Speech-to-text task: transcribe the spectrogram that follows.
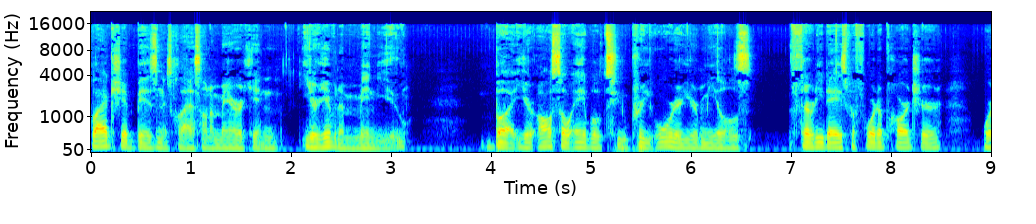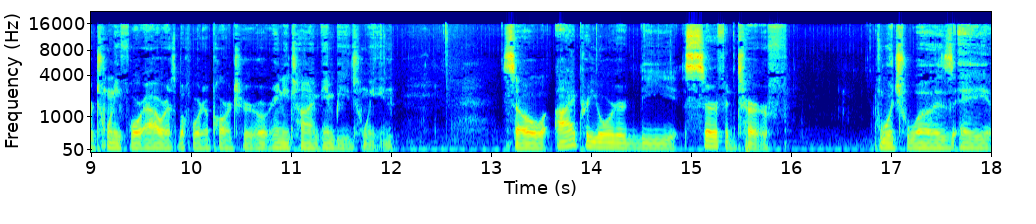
Flagship business class on American, you're given a menu, but you're also able to pre order your meals 30 days before departure or 24 hours before departure or any time in between. So I pre ordered the Surf and Turf, which was a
